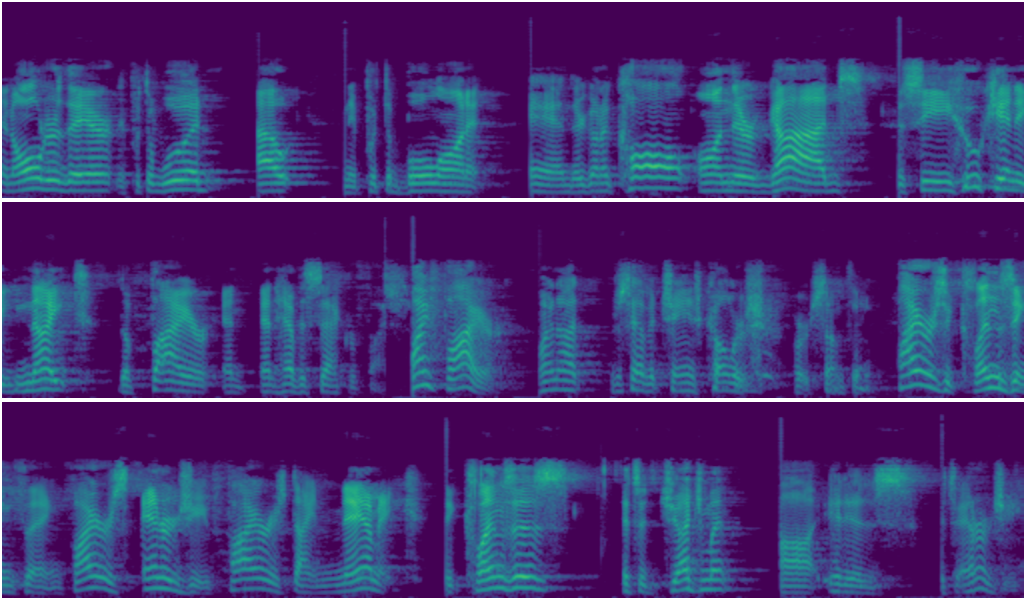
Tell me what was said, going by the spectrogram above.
an altar there. They put the wood out and they put the bull on it and they're going to call on their gods to see who can ignite the fire and, and have a sacrifice. Why fire? Why not just have it change colors or something? Fire is a cleansing thing. Fire is energy. Fire is dynamic. It cleanses. It's a judgment. Uh, it is. It's energy.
